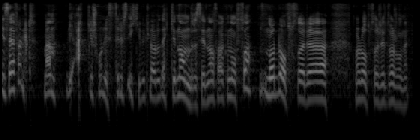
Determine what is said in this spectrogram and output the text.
i C-felt. Men vi er ikke journalister hvis ikke vi klarer å dekke den andre siden av saken også. når det oppstår, når det oppstår situasjoner.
